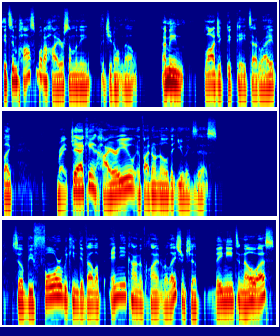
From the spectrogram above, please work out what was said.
It's impossible to hire somebody that you don't know. I mean, logic dictates that, right? Like, right, Jay, I can't hire you if I don't know that you exist. So before we can develop any kind of client relationship, they need to know us.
